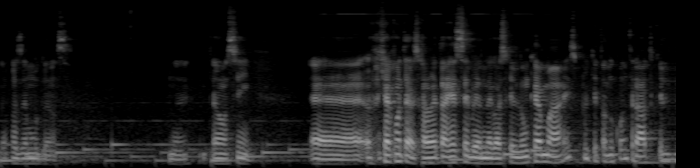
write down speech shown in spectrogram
para fazer a mudança. Né? Então, assim, é, o que acontece? O cara vai estar recebendo um negócio que ele não quer mais porque está no contrato que ele,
